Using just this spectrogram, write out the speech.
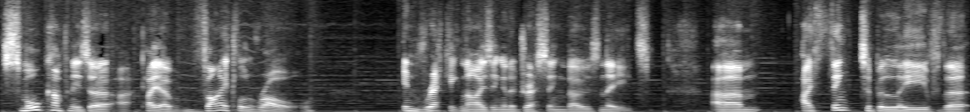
small companies are, play a vital role in recognizing and addressing those needs. Um, I think to believe that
